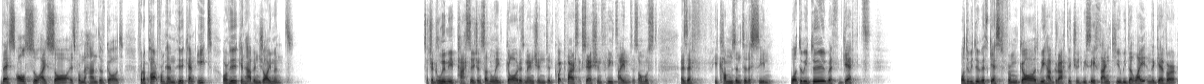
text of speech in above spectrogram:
This also I saw is from the hand of God. For apart from him, who can eat or who can have enjoyment? Such a gloomy passage, and suddenly God is mentioned in quick-fire succession three times. It's almost as if he comes into the scene. What do we do with gifts? What do we do with gifts from God? We have gratitude. We say thank you. We delight in the giver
